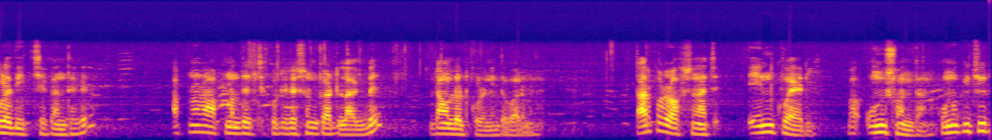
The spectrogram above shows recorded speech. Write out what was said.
করে দিচ্ছি এখান থেকে। আপনারা আপনাদের যে রেশন কার্ড লাগবে ডাউনলোড করে নিতে পারবেন। তারপরে অপশান আছে এনকোয়ারি বা অনুসন্ধান। কোনো কিছুর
